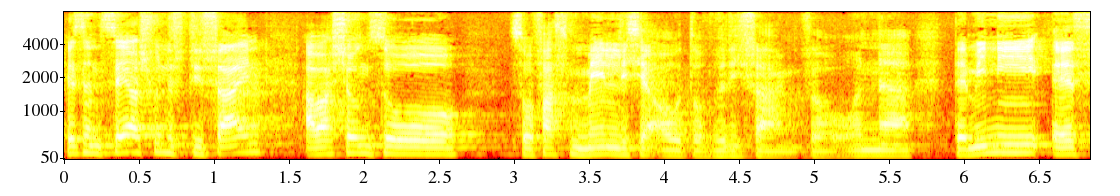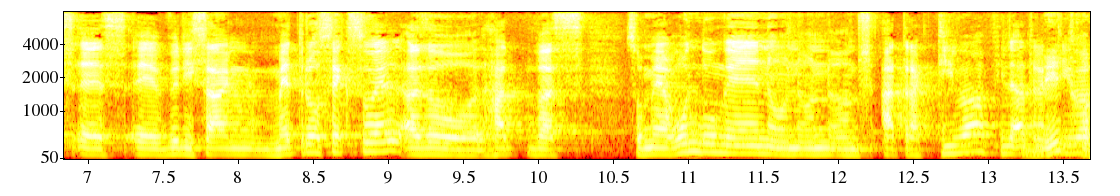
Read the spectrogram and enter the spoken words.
Es ist ein sehr schönes Design, aber schon so so fast männliche Auto würde ich sagen. So und äh, der Mini ist, ist äh, würde ich sagen metrosexuell, also hat was so mehr Rundungen und, und, und attraktiver, viel attraktiver.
